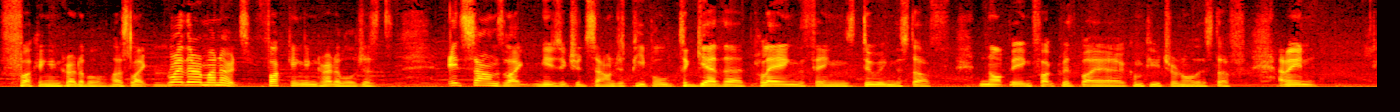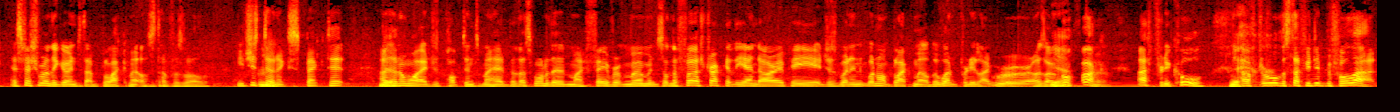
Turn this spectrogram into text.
Fucking incredible. That's like hmm. right there in my notes. Fucking incredible. Just it sounds like music should sound just people together playing the things, doing the stuff, not being fucked with by a computer and all this stuff. I mean, especially when they go into that black metal stuff as well. You just don't mm-hmm. expect it. I don't know why it just popped into my head, but that's one of the, my favorite moments on the first track at the end. RAP, it just went in. Well, not black metal, but it went pretty like. "Rrr." I was like, Yeah. oh fuck, that's pretty cool. Yeah. After all the stuff you did before that,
